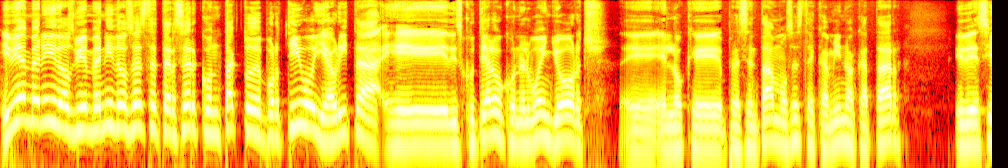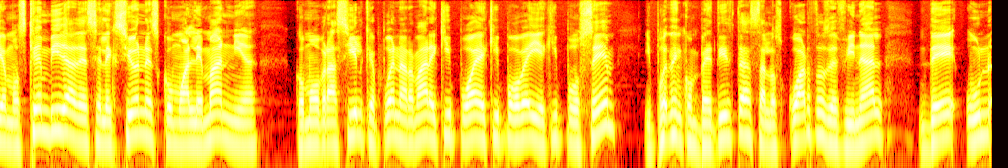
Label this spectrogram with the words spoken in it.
Y bienvenidos, bienvenidos a este tercer contacto deportivo y ahorita eh, discutí algo con el buen George eh, en lo que presentamos este camino a Qatar y decíamos, qué envidia de selecciones como Alemania, como Brasil que pueden armar equipo A, equipo B y equipo C y pueden competir hasta los cuartos de final de un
